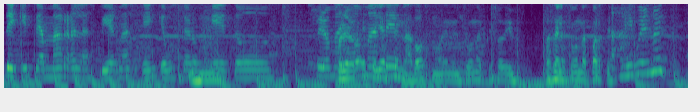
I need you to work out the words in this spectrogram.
de que se amarran las piernas y tienen que buscar objetos. Pero Malcolm pero ese ya es en la 2, ¿no? En el segundo episodio. O sea, en la segunda parte. Ay, bueno, es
